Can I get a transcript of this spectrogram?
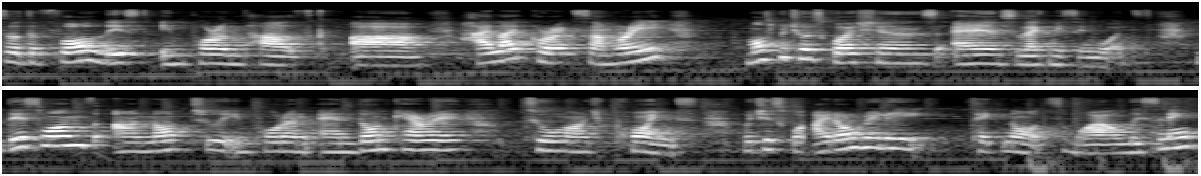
so the four least important tasks are highlight correct summary, multiple choice questions, and select missing words. These ones are not too important and don't carry too much points, which is why I don't really take notes while listening.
